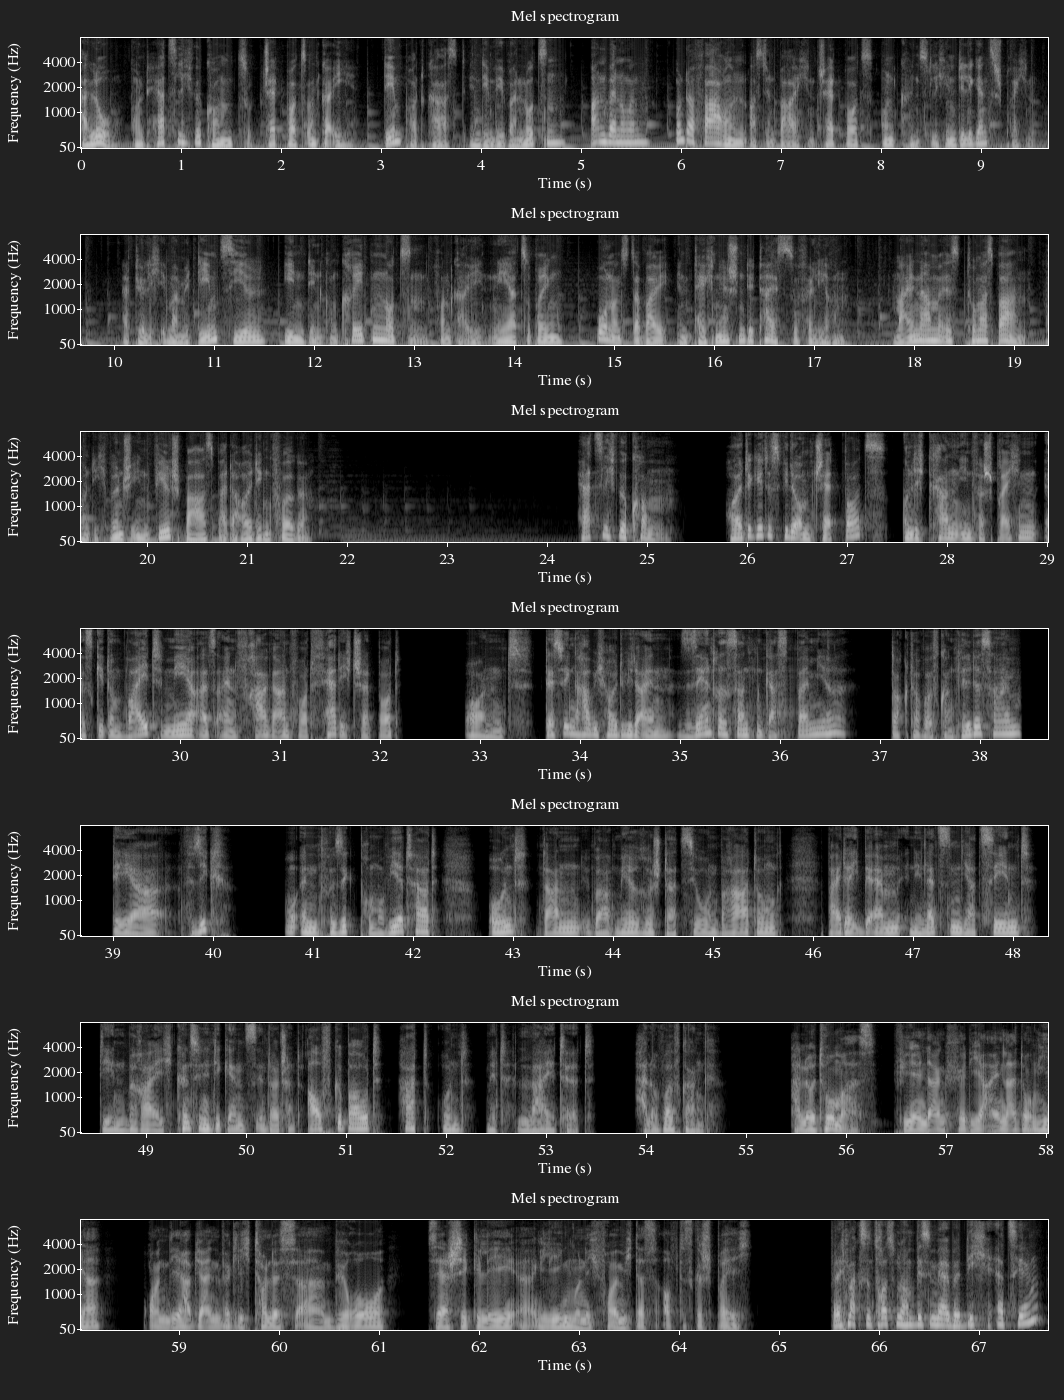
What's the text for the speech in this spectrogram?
Hallo und herzlich willkommen zu Chatbots und KI, dem Podcast, in dem wir über Nutzen, Anwendungen und Erfahrungen aus den Bereichen Chatbots und künstliche Intelligenz sprechen. Natürlich immer mit dem Ziel, Ihnen den konkreten Nutzen von KI näher zu bringen, ohne uns dabei in technischen Details zu verlieren. Mein Name ist Thomas Bahn und ich wünsche Ihnen viel Spaß bei der heutigen Folge. Herzlich willkommen. Heute geht es wieder um Chatbots und ich kann Ihnen versprechen, es geht um weit mehr als ein Frage-Antwort-Fertig-Chatbot. Und deswegen habe ich heute wieder einen sehr interessanten Gast bei mir, Dr. Wolfgang Hildesheim, der Physik in Physik promoviert hat und dann über mehrere Stationen Beratung bei der IBM in den letzten Jahrzehnt den Bereich Künstliche Intelligenz in Deutschland aufgebaut hat und mitleitet. Hallo Wolfgang. Hallo Thomas, vielen Dank für die Einleitung hier. Und ihr habt ja ein wirklich tolles äh, Büro, sehr schick gele äh, gelegen und ich freue mich das, auf das Gespräch. Vielleicht magst du trotzdem noch ein bisschen mehr über dich erzählen?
